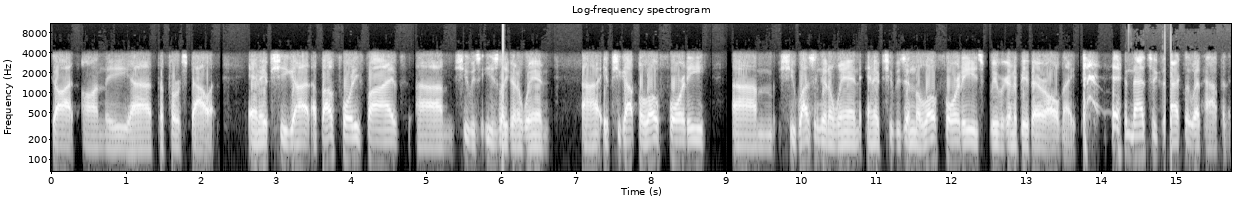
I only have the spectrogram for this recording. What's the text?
got on the uh, the first ballot, and if she got above 45, um, she was easily going to win. Uh, if she got below 40, um, she wasn't going to win, and if she was in the low 40s, we were going to be there all night, and that's exactly what happened.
